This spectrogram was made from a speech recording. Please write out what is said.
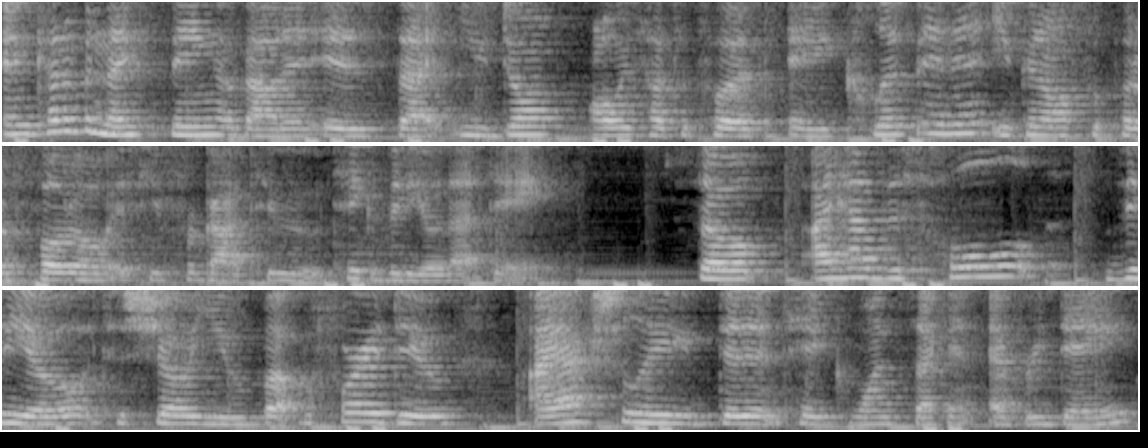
And kind of a nice thing about it is that you don't always have to put a clip in it, you can also put a photo if you forgot to take a video that day. So I have this whole video to show you, but before I do, I actually didn't take one second every day.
